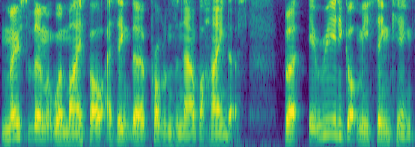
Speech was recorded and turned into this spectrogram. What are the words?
Most of them were my fault. I think the problems are now behind us. But it really got me thinking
